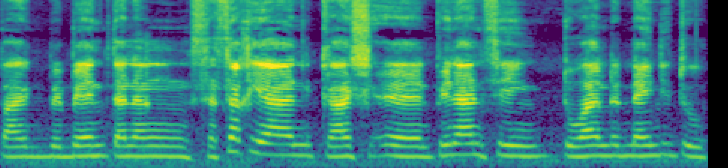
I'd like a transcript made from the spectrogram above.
pagbebenta ng sasakyan, cash and financing, 292,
